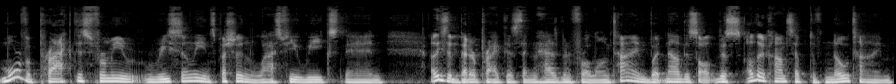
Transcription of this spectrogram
more of a practice for me recently especially in the last few weeks than at least a better practice than it has been for a long time. But now this all this other concept of no time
